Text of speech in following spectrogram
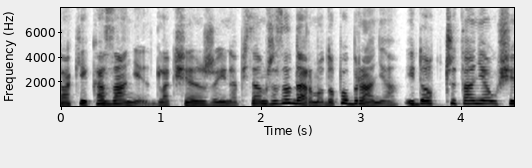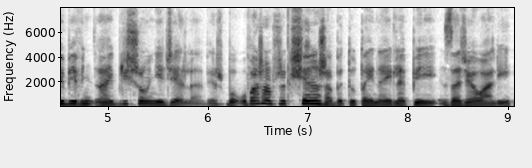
takie kazanie dla księży i napisałam, że za darmo, do pobrania i do odczytania u siebie w najbliższą niedzielę, wiesz, bo uważam, że księża by tutaj najlepiej zadziałali,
